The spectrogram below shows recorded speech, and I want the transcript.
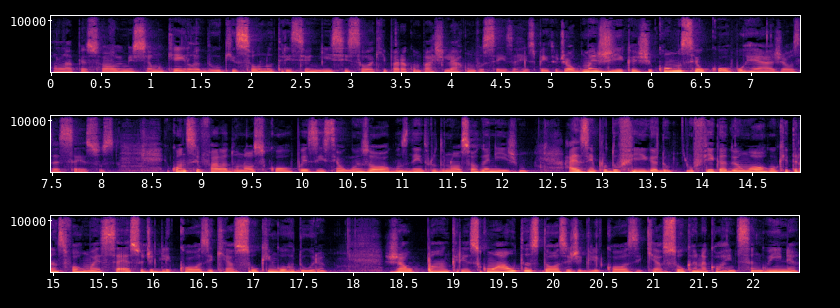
Olá pessoal, eu me chamo Keila Duque, sou nutricionista e sou aqui para compartilhar com vocês a respeito de algumas dicas de como seu corpo reage aos excessos. Quando se fala do nosso corpo, existem alguns órgãos dentro do nosso organismo. A exemplo do fígado. O fígado é um órgão que transforma o excesso de glicose, que é açúcar, em gordura. Já o pâncreas, com altas doses de glicose, que é açúcar na corrente sanguínea,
